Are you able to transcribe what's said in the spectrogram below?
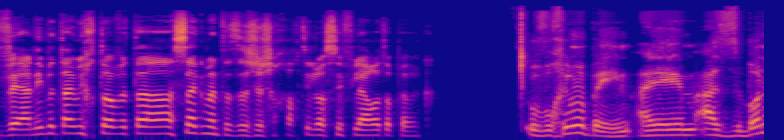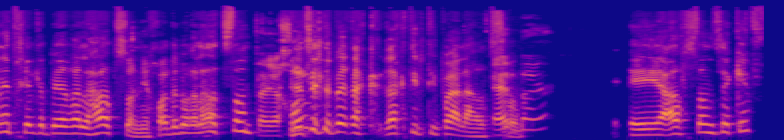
ואני בינתיים אכתוב את הסגמנט הזה ששכחתי להוסיף להערות הפרק. וברוכים הבאים אז בוא נתחיל לדבר על הרדסטון אני יכול לדבר על הרדסטון? אתה יכול. אני רוצה לדבר רק, רק טיפ טיפה על בעיה. הרדסטון זה כיף.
